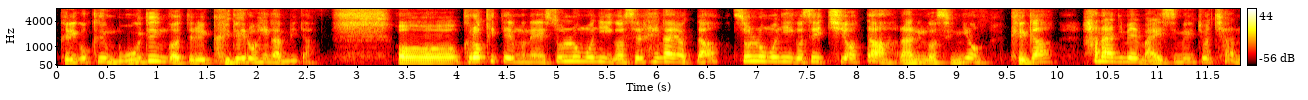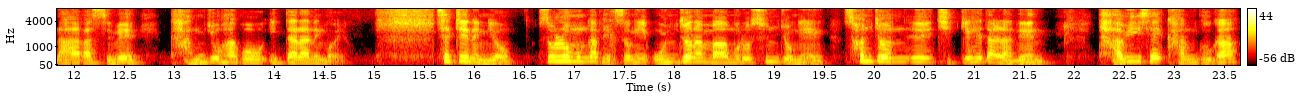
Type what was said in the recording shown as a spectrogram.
그리고 그 모든 것들을 그대로 행합니다. 어, 그렇기 때문에 솔로몬이 이것을 행하였다, 솔로몬이 이것을 지었다라는 것은요, 그가 하나님의 말씀을 쫓아 나아갔음을 강조하고 있다라는 거예요. 셋째는요, 솔로몬과 백성이 온전한 마음으로 순종해 선전을 짓게 해달라는 다윗의 강구가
